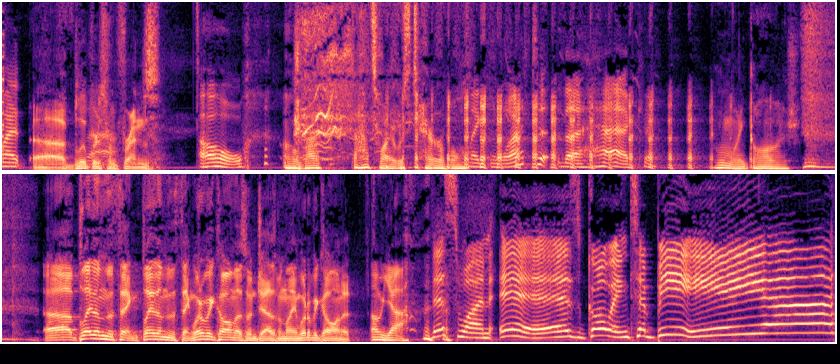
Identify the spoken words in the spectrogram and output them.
What? Uh, bloopers from Friends. Oh, Oh, that, that's why it was terrible. like what the heck? Oh my gosh. Uh, play them the thing. Play them the thing. What are we calling this one, Jasmine Lane? What are we calling it? Oh, yeah. This one is going to be. Uh,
